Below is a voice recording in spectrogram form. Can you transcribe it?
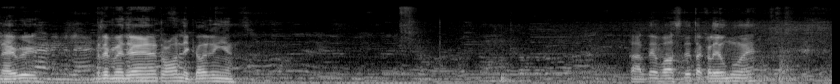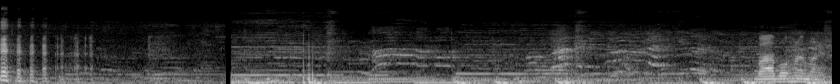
ਲੈ ਵੀ ਦਰਮੇਦਾਂ ਟੋਲਾਂ ਨਿਕਲ ਗਈਆਂ। ਘਰ ਦੇ ਵਾਸਤੇ ਤਕਲੇ ਵਾਂਗੂ ਐ। ਵਾਹ ਬਹੁਤ ਸੋਹਣੇ ਬਣੇ ਸੀ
